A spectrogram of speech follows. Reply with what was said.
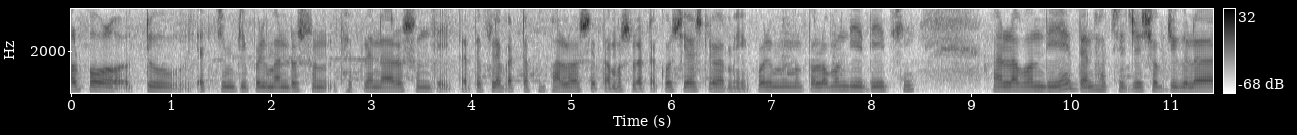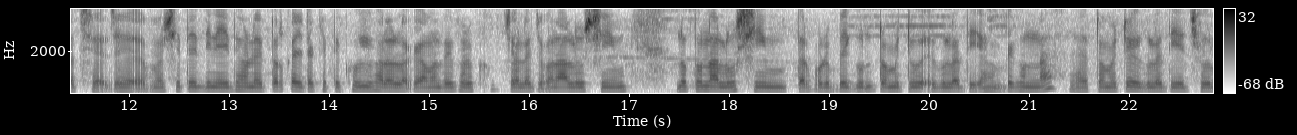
অল্প একটু এক চিমটি পরিমাণ রসুন থেতলে না রসুন দিই, তাতে ফ্লেভারটা খুব ভালো আসে। তা মশলাটা কষিয়ে আসলে আমি পরিমাণ মতো লবণ দিয়ে দিয়েছি। লবণ দিয়ে দেন হচ্ছে যে সবজিগুলো আছে যে শীতের দিনে এই ধরনের তরকারিটা খেতে খুবই ভালো লাগে আমাদের ঘরে খুব চলে, যেমন আলু, শিম, নতুন আলু, শিম, তারপরে বেগুন, টমেটো এগুলো দিয়ে বেগুন না টমেটো এগুলো দিয়ে ঝোল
